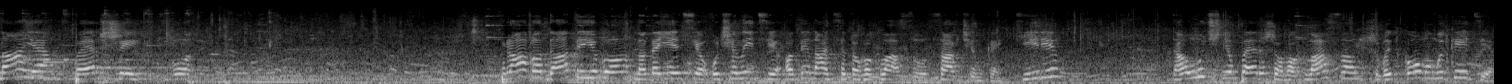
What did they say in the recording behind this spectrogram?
Лунає перший дзвоник. Право дати його надається учениці 11 класу Савченка Кірі та учню першого класу Швидкому Микиті.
